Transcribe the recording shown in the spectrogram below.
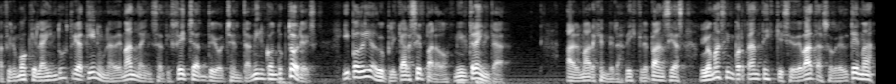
afirmó que la industria tiene una demanda insatisfecha de 80.000 conductores y podría duplicarse para 2030. Al margen de las discrepancias, lo más importante es que se debata sobre el tema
